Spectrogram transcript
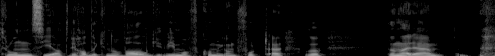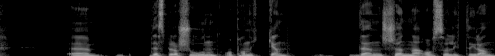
Trond sier at vi hadde ikke noe valg, vi må komme i gang fort. Eh, altså, den derre eh, desperasjonen og panikken, den skjønner jeg også lite grann.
